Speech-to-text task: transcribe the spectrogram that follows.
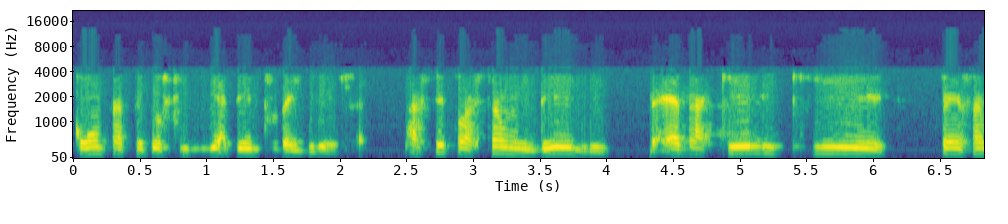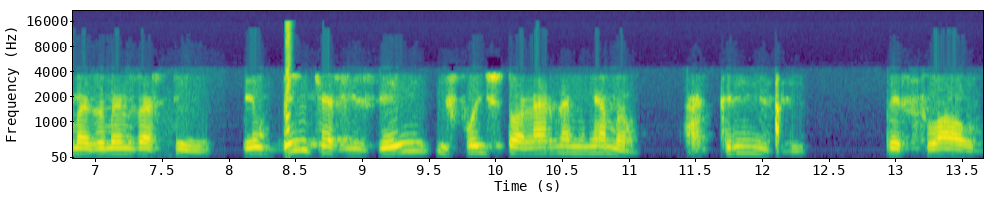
contra a pedofilia dentro da igreja a situação dele é daquele que pensa mais ou menos assim: eu bem que avisei e foi estourar na minha mão. A crise pessoal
